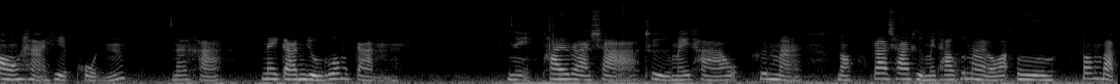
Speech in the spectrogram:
มองหาเหตุผลนะคะ ในการอยู่ร่วมกัน นี่ไพ่ราชาถือไม้เท้าขึ้นมาเนาะราชาถือไม้เท้าขึ้นมาแบบว่า เออ ต้องแบบ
